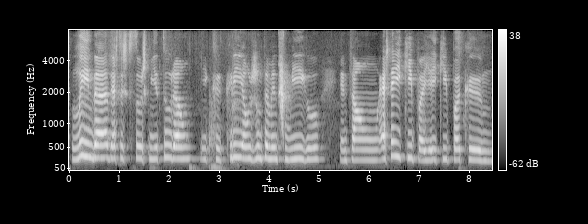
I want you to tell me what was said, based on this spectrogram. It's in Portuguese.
linda destas pessoas que me aturam e que criam juntamente comigo. Então, esta é a equipa e a equipa que,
